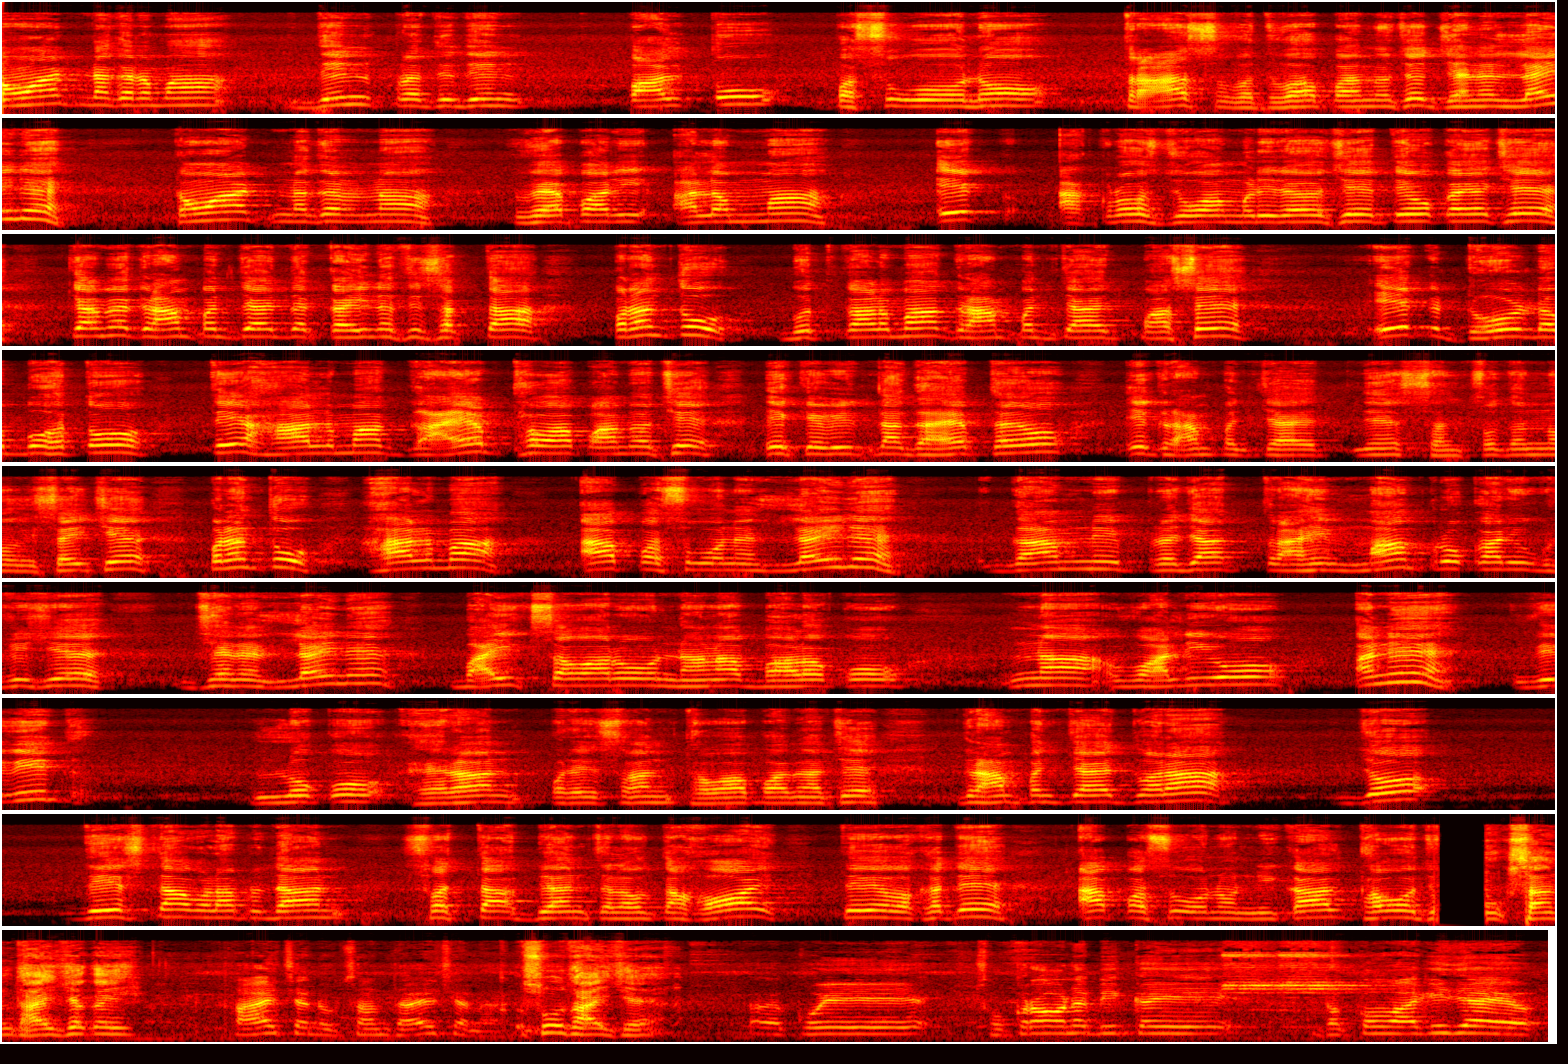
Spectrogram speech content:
કવાંટનગરમાં દિન પ્રતિદિન પાલતુ પશુઓનો ત્રાસ વધવા પામ્યો છે, જેને લઈને કવાંટનગરના વેપારી આલમમાં એક આક્રોશ જોવા મળી રહ્યો છે. તેઓ કહે છે કે અમે ગ્રામ પંચાયતને કહી નથી શકતા, પરંતુ ભૂતકાળમાં ગ્રામ પંચાયત પાસે એક ઢોર ડબ્બો હતો. તે હાલમાં ગાયબ થવા પામ્યો છે. એ કેવી રીતના ગાયબ થયો? એ ગ્રામ પંચાયતને સંશોધનનો વિષય છે. પરંતુ હાલમાં આ પશુઓને લઈને ગામની પ્રજા ત્રાહીમામ પ્રોકારી ઉઠી છે, જેને લઈને બાઇક સવારો, નાના બાળકોના વાલીઓ અને વિવિધ લોકો હેરાન, પરેશાન થવા પામ્યા છે. ગ્રામ પંચાયત દ્વારા જો દેશના વડાપ્રધાન સ્વચ્છતા અભિયાન ચલાવતા હોય તે વખતે આ પશુઓનો નિકાલ થવો જોઈએ નુકસાન થાય છે કંઈ? થાય છે નુકસાન થાય છે ને. શું થાય છે? કોઈ છોકરાઓને બી કંઈ ધક્કો વાગી જાય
